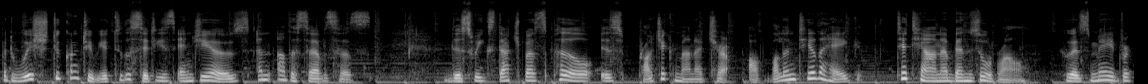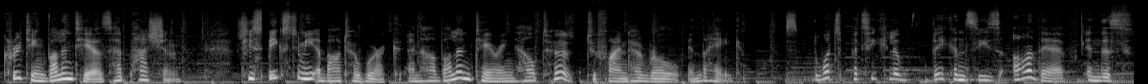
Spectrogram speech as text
but wish to contribute to the city's NGOs and other services. This week's Dutch Buzz Pearl is project manager of Volunteer The Hague, Tetiana Benzoral, who has made recruiting volunteers her passion. She speaks to me about her work and how volunteering helped her to find her role in The Hague. What particular vacancies are there in this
